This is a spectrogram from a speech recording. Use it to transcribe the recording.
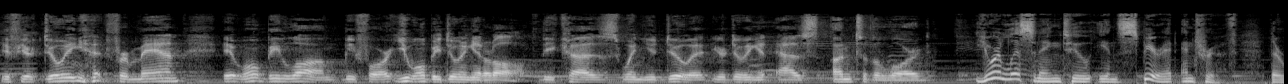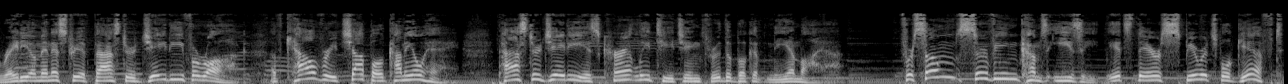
if you're doing it for man, it won't be long before you won't be doing it at all. Because when you do it, you're doing it as unto the Lord. You're listening to In Spirit and Truth, the radio ministry of Pastor J.D. Farag of Calvary Chapel, Kaneohe. Pastor J.D. is currently teaching through the book of Nehemiah. For some, serving comes easy. It's their spiritual gift.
